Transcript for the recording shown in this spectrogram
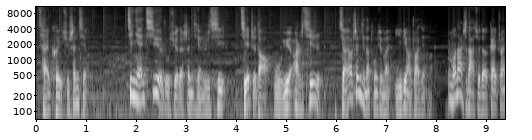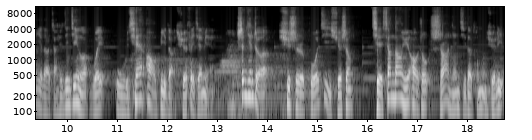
才可以去申请。今年七月入学的申请日期截止到五月二十七日，想要申请的同学们一定要抓紧了。莫纳什大学的该专业的奖学金金额为五千澳币的学费减免，申请者需是国际学生，且相当于澳洲十二年级的同等学历。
